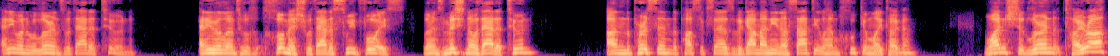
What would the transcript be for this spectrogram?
Anyone who learns without a tune, anyone learns Chumash without a sweet voice, learns Mishnah without a tune, on the person, the Pasuk says, V'gam ani nasati lahem chukim leitovim. One should learn Torah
